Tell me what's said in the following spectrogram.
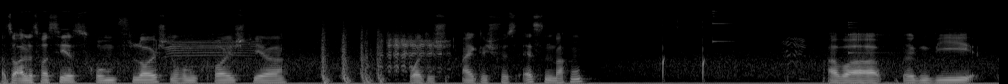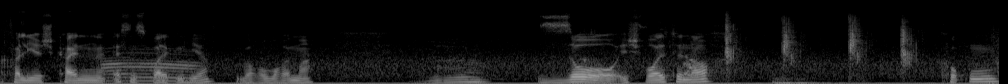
Also alles, was hier ist, rumfleucht und rumkreucht hier, wollte ich eigentlich fürs Essen machen. Aber irgendwie verliere ich keinen Essensbalken hier. Warum auch immer. So, ich wollte noch gucken,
